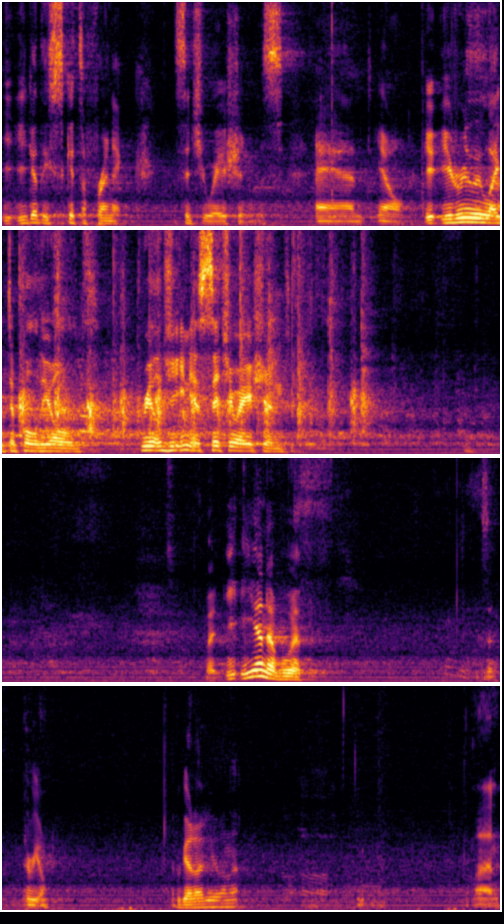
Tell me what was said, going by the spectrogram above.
you, you get these schizophrenic situations and you know, you, you'd really like to pull the old real genius situation But you, you end up with, Is it, there we go. Have we got audio on that? Come on.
